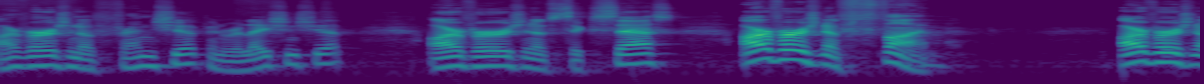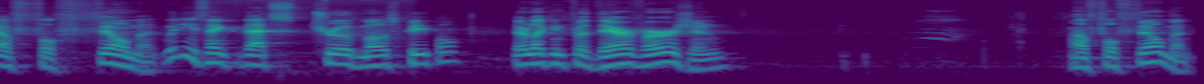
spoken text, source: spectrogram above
our version of friendship and relationship, our version of success, our version of fun, our version of fulfillment. Would you think that's true of most people? They're looking for their version of fulfillment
